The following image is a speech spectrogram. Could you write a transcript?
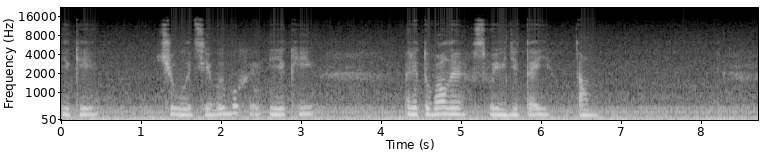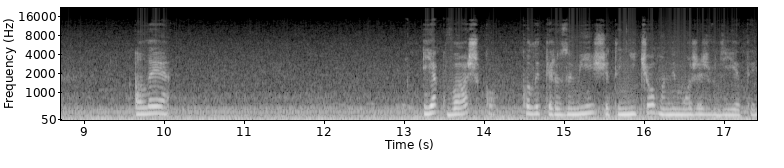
які чули ці вибухи і які рятували своїх дітей там. Але як важко, коли ти розумієш, що ти нічого не можеш вдіяти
